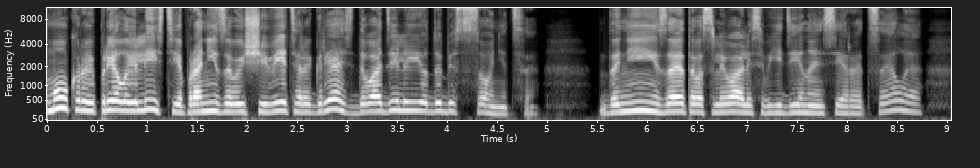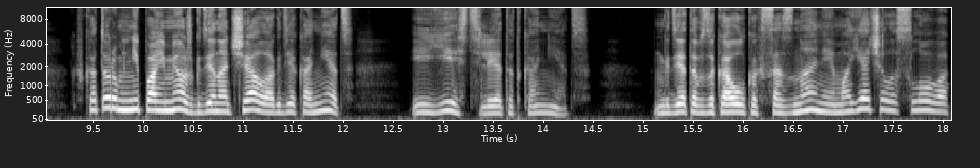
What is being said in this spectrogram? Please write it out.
Мокрые прелые листья, пронизывающие ветер и грязь, доводили ее до бессонницы. Дни из-за этого сливались в единое серое целое, в котором не поймешь, где начало, а где конец, и есть ли этот конец. Где-то в закоулках сознания маячило слово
